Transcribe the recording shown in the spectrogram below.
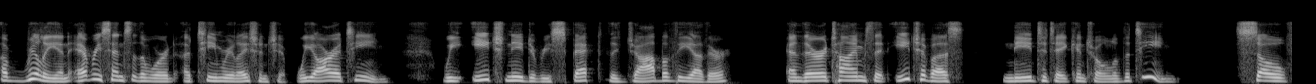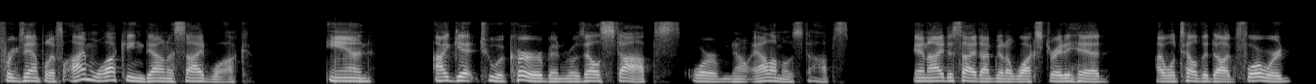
a uh, really, in every sense of the word, a team relationship. We are a team. We each need to respect the job of the other, and there are times that each of us need to take control of the team. So, for example, if I'm walking down a sidewalk and I get to a curb and Roselle stops, or now Alamo stops, and I decide I'm going to walk straight ahead. I will tell the dog forward.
